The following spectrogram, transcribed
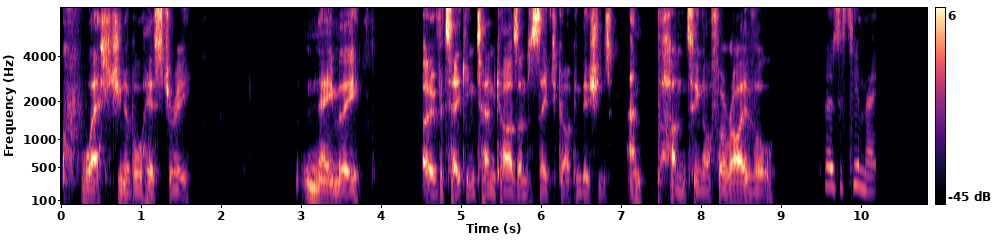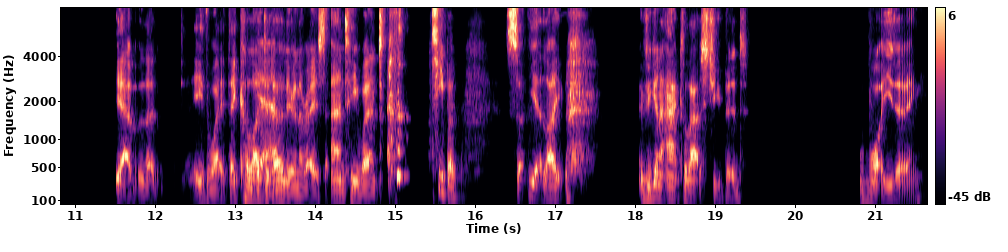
questionable history, namely overtaking 10 cars under safety car conditions and punting off a rival. It was his teammate. Yeah, either way, they collided Yeah. earlier in the race and he went, T-bone. So, yeah, like, if you're going to act all that stupid, what are you doing?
